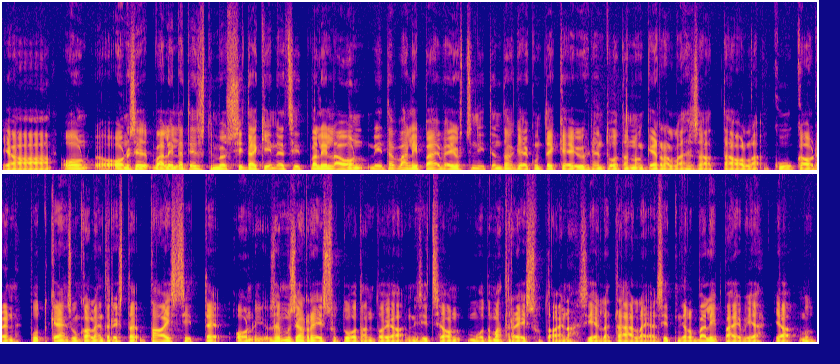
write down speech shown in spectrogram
Ja on, on se välillä tietysti myös sitäkin, että sit välillä on niitä välipäiviä just niiden takia, kun tekee yhden tuotannon kerralla, se saattaa olla kuukauden putkeen sun kalenterista, tai sitten on semmoisia reissutuotantoja, niin sitten se on muutamat reissut aina siellä täällä, ja sitten niillä on välipäiviä. Ja mut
